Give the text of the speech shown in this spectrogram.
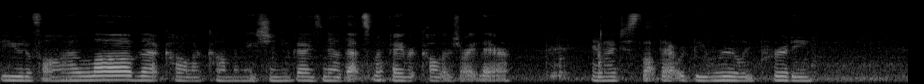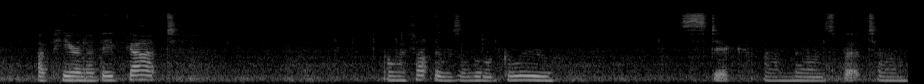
beautiful? I love that color combination. You guys know that's my favorite colors right there. And I just thought that would be really pretty up here. Now they've got, oh I thought there was a little glue stick on those, but um,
